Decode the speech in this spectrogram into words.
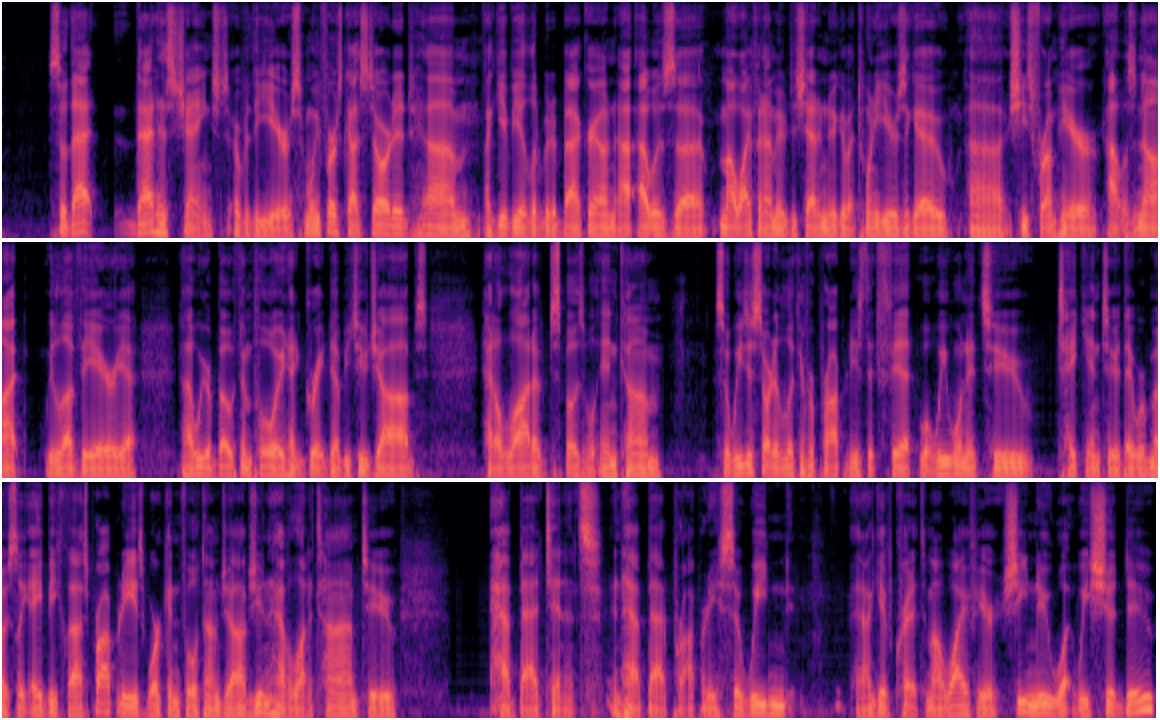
So that that has changed over the years. When we first got started, um, I give you a little bit of background. I, I was uh, my wife and I moved to Chattanooga about 20 years ago. Uh, she's from here. I was not. We loved the area. Uh, we were both employed, had great W two jobs, had a lot of disposable income. So we just started looking for properties that fit what we wanted to take into. They were mostly A B class properties, working full time jobs. You didn't have a lot of time to have bad tenants and have bad property. So we, and I give credit to my wife here. She knew what we should do,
